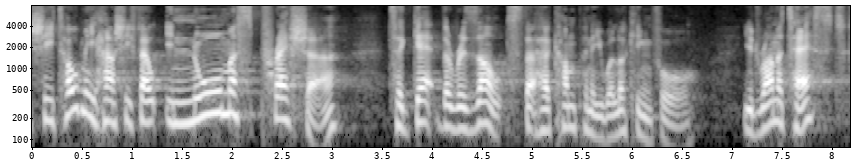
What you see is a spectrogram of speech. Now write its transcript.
she told me how she felt enormous pressure to get the results that her company were looking for. You'd run a test,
